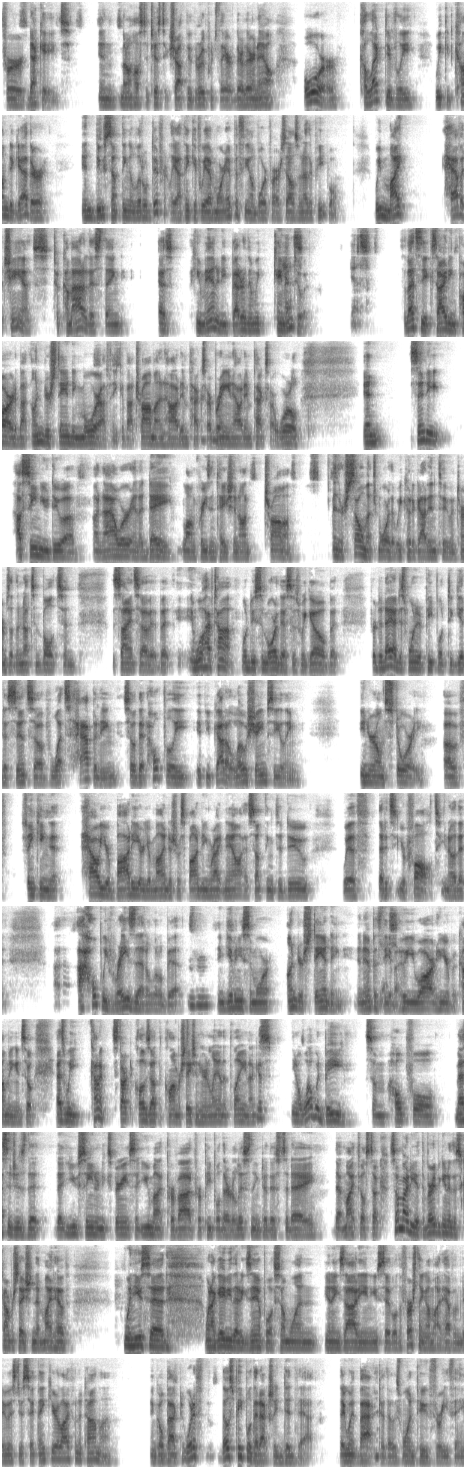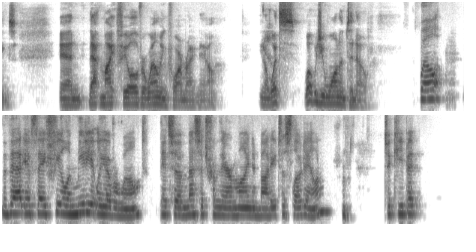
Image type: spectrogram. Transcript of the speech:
for decades and mental health statistics shot through the roof which they are they're there now or collectively we could come together and do something a little differently. I think if we have more empathy on board for ourselves and other people, we might have a chance to come out of this thing as humanity better than we came yes. into it. Yes. So that's the exciting part about understanding more, I think, about trauma and how it impacts mm-hmm. our brain, how it impacts our world. And Cindy, I've seen you do a an hour and a day long presentation on trauma and there's so much more that we could have got into in terms of the nuts and bolts and the science of it but and we'll have time we'll do some more of this as we go but for today i just wanted people to get a sense of what's happening so that hopefully if you've got a low shame ceiling in your own story of thinking that how your body or your mind is responding right now has something to do with that it's your fault you know that I hope we've raised that a little bit mm-hmm. and given you some more understanding and empathy Yes. about who you are and who you're becoming. And so, as we kind of start to close out the conversation here and land the plane, I guess you know what would be some hopeful messages that that you've seen and experienced that you might provide for people that are listening to this today that might feel stuck. Somebody at the very beginning of this conversation that might have, when you said, when I gave you that example of someone in anxiety, and you said, well, the first thing I might have them do is just say, thank you, your life in a timeline and go back to what if those people that actually did that, they went back to those one, two, three things. And that might feel overwhelming for them right now. You know, what's what would you want them to know? Well, that if they feel immediately overwhelmed, it's a message from their mind and body to slow down, to keep it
